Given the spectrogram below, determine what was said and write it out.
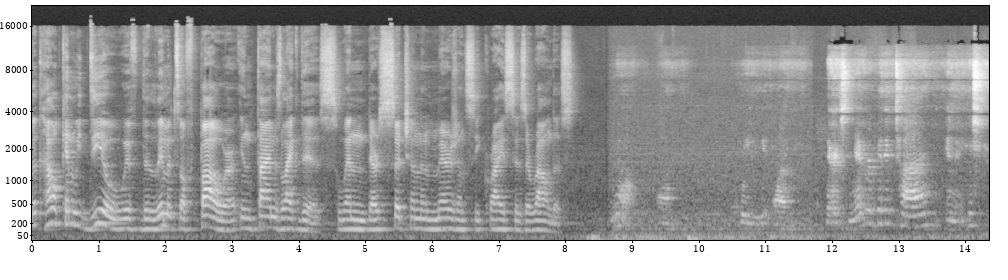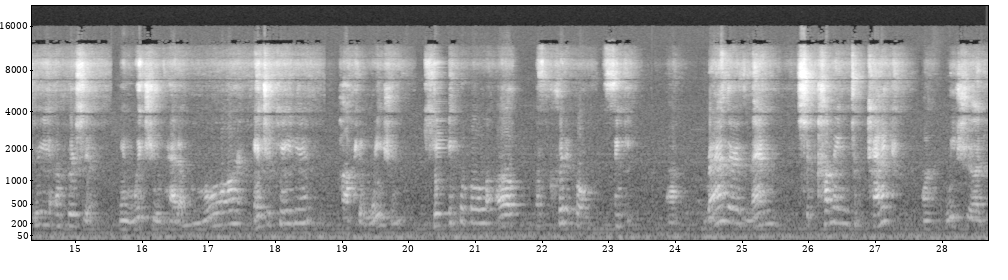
But how can we deal with the limits of power in times like this, when there's such an emergency crisis around us? No. Uh, we, uh, there has never been a time in the history of Brazil in which you've had a more educated population capable of, of critical thinking. Uh, rather than succumbing to panic, uh, we should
